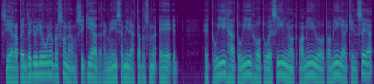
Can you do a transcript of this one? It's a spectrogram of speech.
Si de repente yo llevo una persona a un psiquiatra y me dice, mira, esta persona, eh, eh, tu hija, tu hijo, tu vecino, tu amigo, tu amiga, quien sea,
